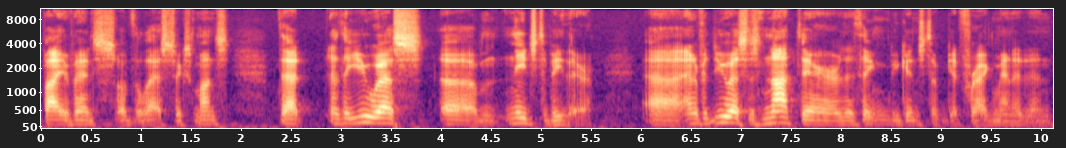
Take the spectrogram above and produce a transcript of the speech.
by events of the last six months that the U.S. Um, needs to be there. Uh, and if the U.S. is not there, the thing begins to get fragmented, and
